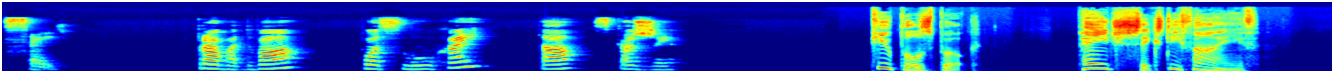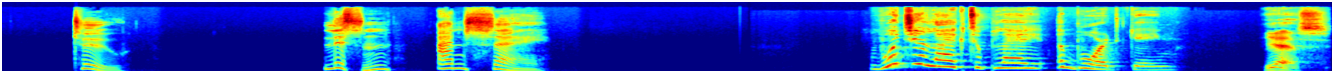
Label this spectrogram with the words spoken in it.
say. Вправа 2. Послухай та скажи. Pupils Book, page 65. 2. Listen and say. Would you like to play a board game? Yes,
